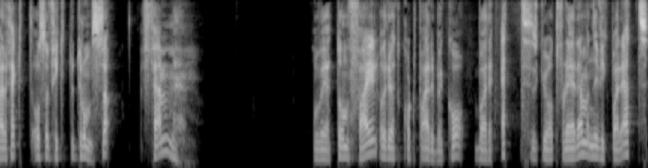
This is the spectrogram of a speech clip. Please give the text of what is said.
Perfekt. Og så fikk du Tromsø. Fem. Og Veton feil og rødt kort på RBK. Bare ett. Skulle hatt flere, men de fikk bare ett.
